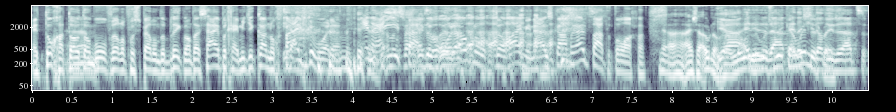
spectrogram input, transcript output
En toch had Toto um, Wolff wel een voorspellende blik. Want hij zei op een gegeven moment, je kan nog vijfde worden. Ja. En hij is vijfde geworden ook nog. Terwijl wij hem in de huiskamer uit zaten te lachen. Ja, hij zei ook nog. Ja, en, inderdaad, en, als je dan inderdaad,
